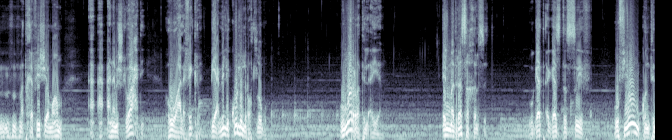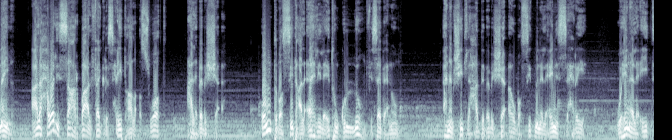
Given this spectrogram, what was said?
ما تخافيش يا ماما. أنا مش لوحدي. هو على فكرة بيعمل لي كل اللي بطلبه. ومرت الأيام. المدرسة خلصت وجت أجازة الصيف وفي يوم كنت نايمة على حوالي الساعة أربعة الفجر صحيت على أصوات على باب الشقة. قمت بصيت على أهلي لقيتهم كلهم في سابع نوم أنا مشيت لحد باب الشقة وبصيت من العين السحرية وهنا لقيت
